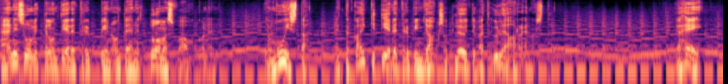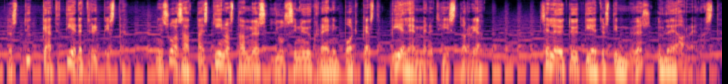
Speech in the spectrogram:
Äänisuunnittelun Tiedetrippiin on tehnyt Tuomas Vauhkonen. Ja muista, että kaikki Tiedetripin jaksot löytyvät Yle Areenasta. Ja hei, jos tykkäät Tiedetripistä, niin sua saattaisi kiinnostaa myös Jussi Nygreenin podcast Pieleen mennyt historia. Se löytyy tietysti myös Yle Areenasta.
